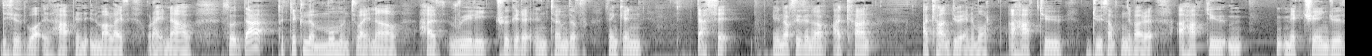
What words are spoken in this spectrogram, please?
this is what is happening in my life right now. So that particular moment right now has really triggered it in terms of thinking, that's it. Enough is enough. I can't I can't do it anymore. I have to do something about it. I have to m- make changes.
